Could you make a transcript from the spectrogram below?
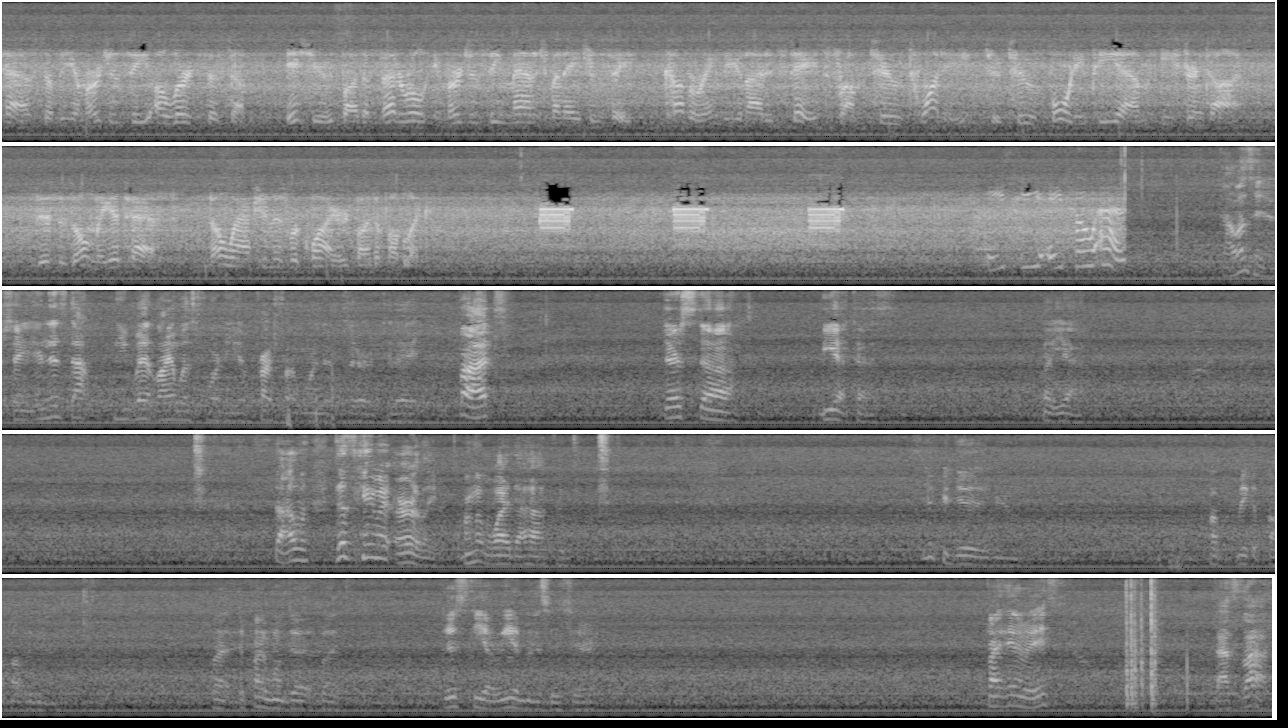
test of the Emergency Alert System issued by the Federal Emergency Management Agency covering the United States from 2.20 to 2.40 p.m. Eastern Time. This is only a test. No action is required by the public. ATHOS. That was interesting, and this that the red line was for the fresh foot one that observed today. But there's the WEA test. But yeah. That was this came in early. I don't know why that happened. See if we do it again. Pop, make it pop up again. But it probably won't do it, but just the ARIA message there. But anyways, that's that.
